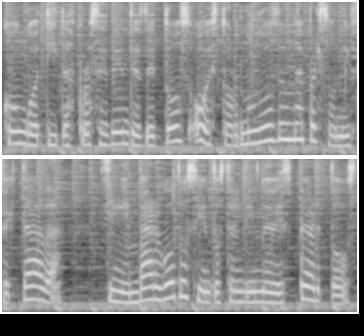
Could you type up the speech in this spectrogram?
con gotitas procedentes de tos o estornudos de una persona infectada. Sin embargo, 239 expertos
